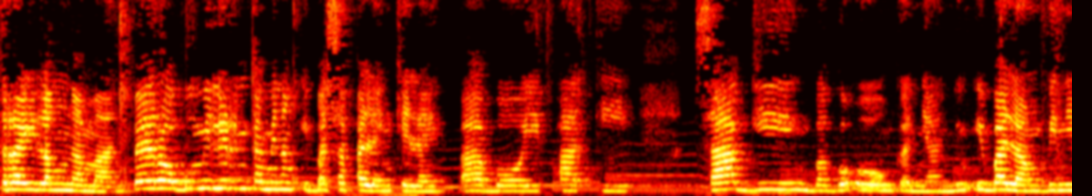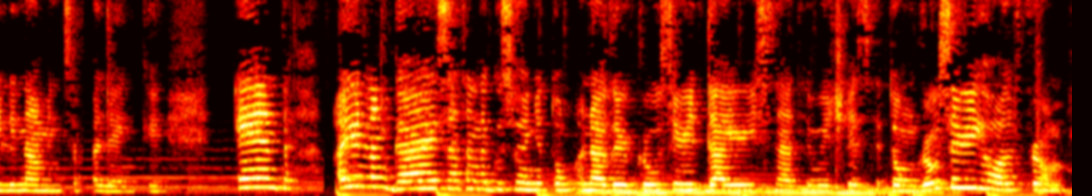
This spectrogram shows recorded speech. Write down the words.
try lang naman. Pero bumili rin kami ng iba sa palengke like baboy, patty, saging, bagoong, ganyan. Yung iba lang, binili namin sa palengke. And, ayun lang guys, sana nagustuhan nyo tong another grocery diaries natin which is itong grocery haul from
